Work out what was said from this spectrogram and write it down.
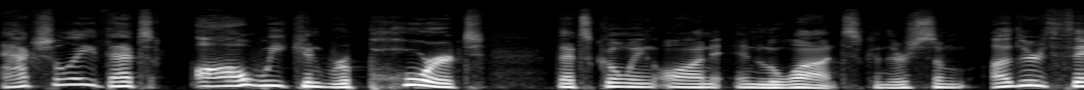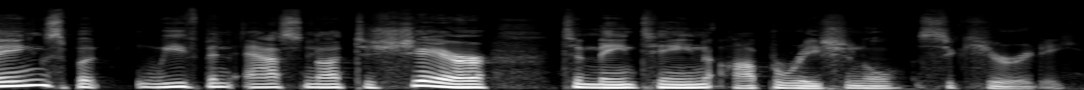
actually, that's all we can report that's going on in Luhansk. And there's some other things, but we've been asked not to share to maintain operational security.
